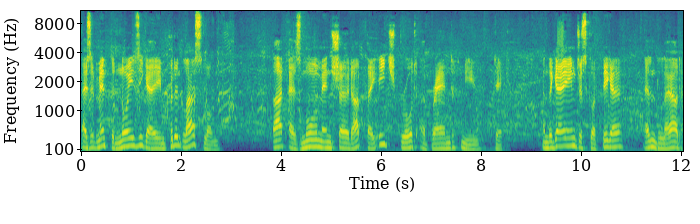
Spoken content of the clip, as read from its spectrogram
as it meant the noisy game couldn't last long. But as more men showed up, they each brought a brand new deck, and the game just got bigger and louder.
